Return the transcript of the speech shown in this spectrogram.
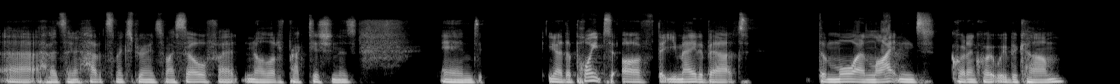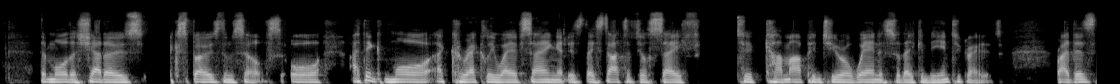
uh, I've had some, had some experience myself. I know a lot of practitioners, and you know the point of that you made about the more enlightened, quote unquote, we become, the more the shadows expose themselves. Or I think more a correctly way of saying it is they start to feel safe to come up into your awareness so they can be integrated. Right. There's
